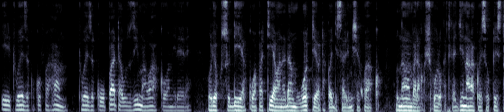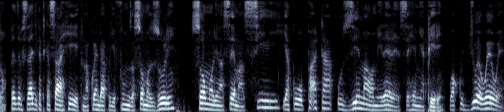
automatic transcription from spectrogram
ili tuweze kukufahamu tuweze kuupata uzima wako wa milele uliokusudia kuwapatia wanadamu wote watakaojisalimisha kwako. Unaomba na kushukuru katika jina lako yesu kristo. Mpenzi msikilizaji katika saa hii tunakwenda kujifunza somo zuri. Somo linasema siri ya kuupata uzima wa milele sehemu ya pili. Wakujue wewe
